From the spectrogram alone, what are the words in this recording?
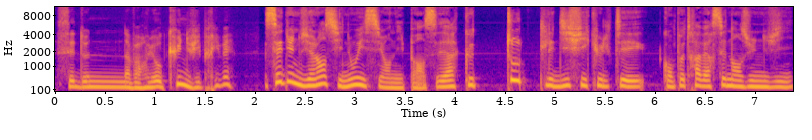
c'est de n'avoir eu aucune vie privée. C'est d'une violence inouïe si on y pense. C'est-à-dire que toutes les difficultés qu'on peut traverser dans une vie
